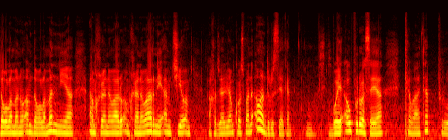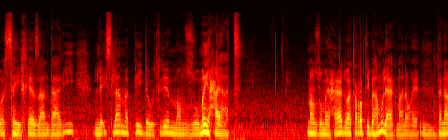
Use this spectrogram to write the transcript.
دەوڵەمەنە و ئەم دەوڵەمەند نییە، ئەم خوێنەوارە و ئەم خوێنەوار نییە، ئەم چییە و ئەم چییە. ئاخر جاری ئەم کۆسپانە ئەوان دروستیەکەن. بۆیە ئەو پرۆسەیە کەواتە پرۆسەی خێزانداری لە ئیسلامە پێی دەوترێ مەنزومەی حەیات. مەنزومەی حەیات واتە ڕەبتی بە هەموو لایەکمانەوە هەیە تەنا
